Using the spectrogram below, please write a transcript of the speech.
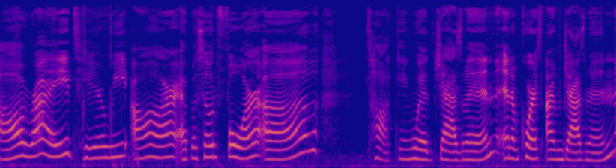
All right, here we are, episode four of Talking with Jasmine. And of course, I'm Jasmine,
